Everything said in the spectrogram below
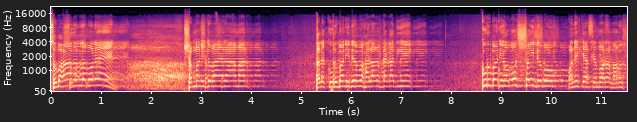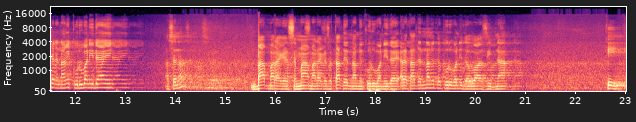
সুবহানাল্লাহ বলেন। সম্মানিত ভাইয়েরা আমার তাহলে কুরবানি দেব হালাল টাকা দিয়ে। কুরবানি অবশ্যই দেব। অনেকে আছে মরা মানুষের নামে কুরবানি দেয়। আছে না? বাপ মারা গেছে মা মারা গেছে তাদের নামে কুরবানি দেয়। আরে তাদের নামে তো কুরবানি দেওয়া ওয়াজিব না। কি?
